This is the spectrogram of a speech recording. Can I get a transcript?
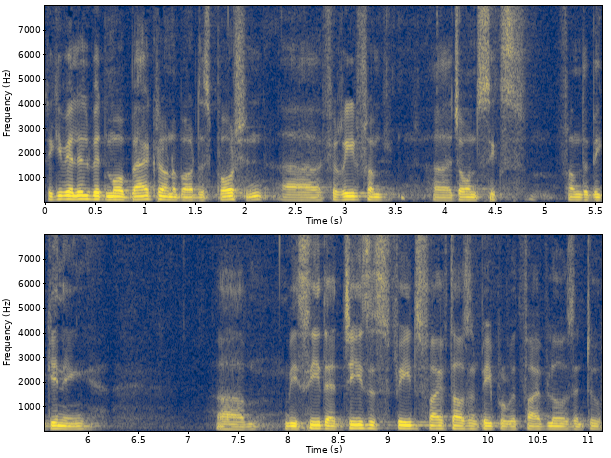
To give you a little bit more background about this portion, uh, if you read from uh, John 6 from the beginning, um, we see that Jesus feeds 5,000 people with five loaves and two,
